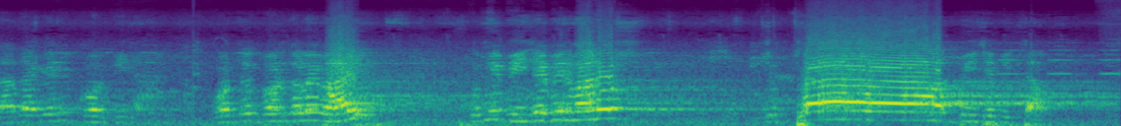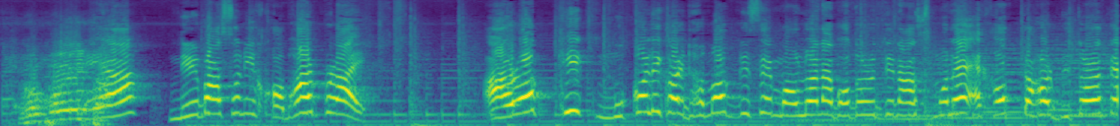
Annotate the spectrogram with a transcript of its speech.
দাদাগিরি করবি না। করতে ভাই তুমি বিজেপির মানুষ চুপচাপ এয়া নিৰ্বাচনী সভাৰ পৰাই আৰক্ষীক মুকলিকৈ ধমক দিছে মৌলানা বদৰুদ্দিন আজমলে। এসপ্তাহৰ ভিতৰতে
